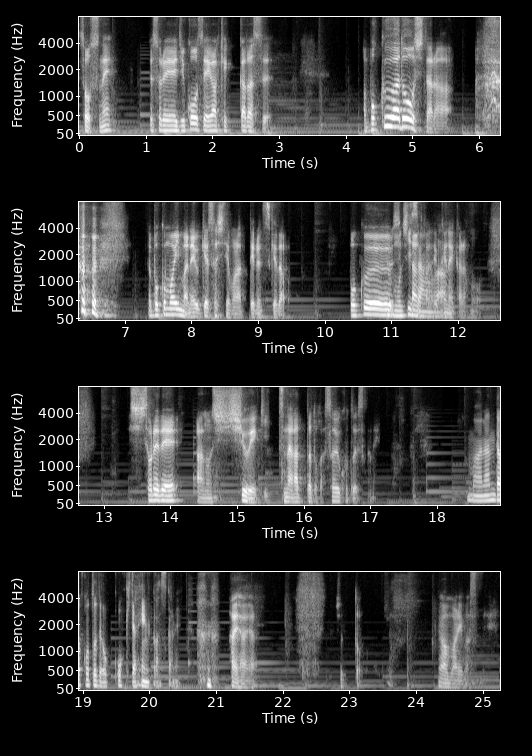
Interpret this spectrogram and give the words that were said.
そうですね。で、それ、受講生が結果出す。あ僕はどうしたら 僕も今ね、受けさせてもらってるんですけど、僕、文字単価で受けないから、もう、それで、あの、収益つながったとか、そういうことですかね。学んだことで起きた変化ですかね。はいはいはい。ちょっと、頑張りますね。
